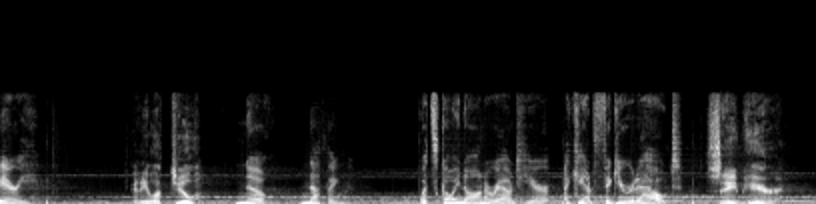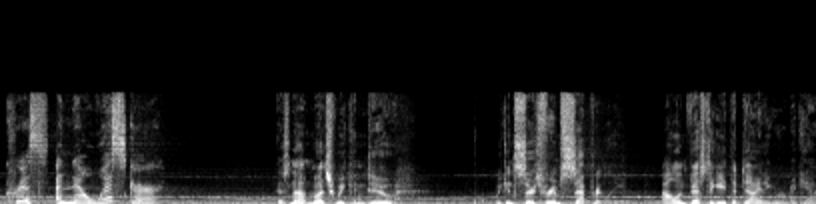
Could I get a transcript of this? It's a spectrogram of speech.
Barry. Any luck, Jill? No, nothing. What's going on around here? I can't figure it out. Same here. Chris, and now Wesker. There's not much we can do. We can search for him separately. I'll investigate the dining room again.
